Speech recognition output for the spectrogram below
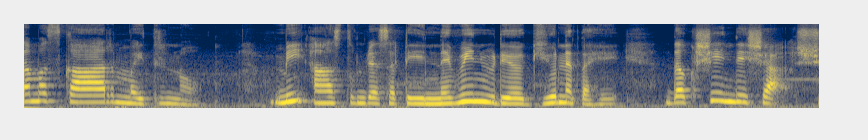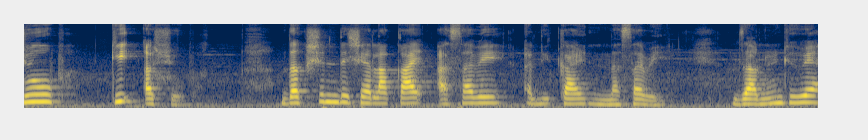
नमस्कार मैत्रिणो. मी आज तुमच्यासाठी नवीन व्हिडिओ घेऊन येत आहे. दक्षिण दिशा शुभ की अशुभ? दक्षिण दिशेला काय असावे आणि काय नसावे? जाणून घेऊया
